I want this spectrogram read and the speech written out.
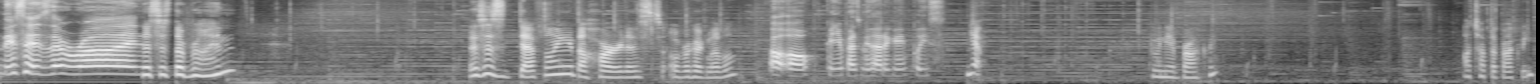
this is the run. This is the run. This is definitely the hardest overcooked level. Uh oh. Can you pass me that again, please? Yep. Do we need a broccoli? I'll chop the broccoli.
